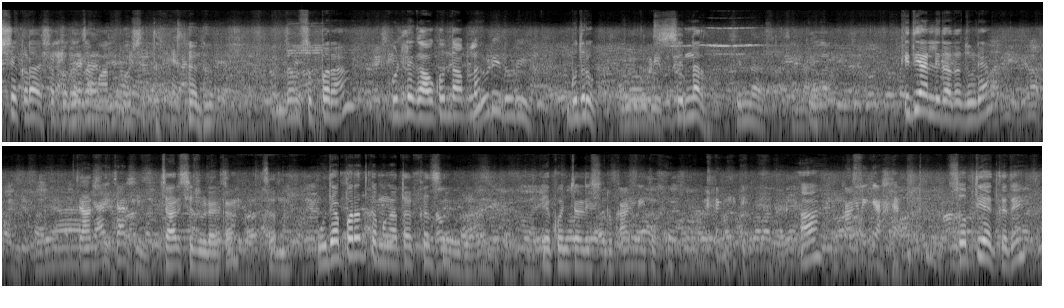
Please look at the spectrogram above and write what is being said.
शेकडा अशा प्रकारचा माल पाहू शकता. एकदम सुपर हा. कुठले गाव कोणतं आपलं? बुद्रुक. सिन्नर. किती आणली दादा जुड्या? चारशे. जुड्या का? चला उद्या परत का मग आता कसं? एकोणचाळीसशे रुपये. हां? सोबती आहेत का ते?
